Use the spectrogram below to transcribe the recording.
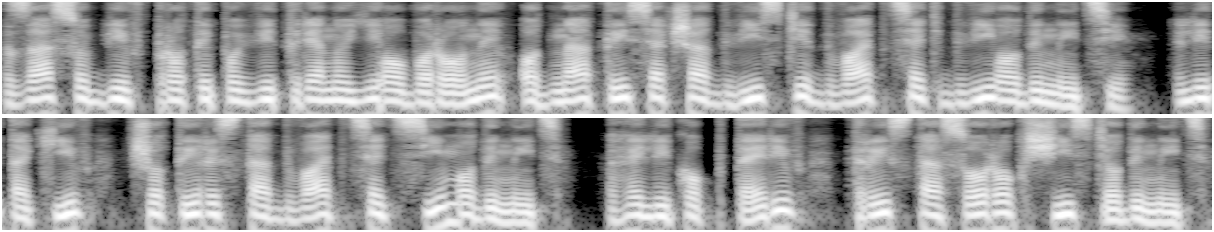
засобів протиповітряної оборони 1222 одиниці, літаків 427 одиниць, гелікоптерів 346 одиниць,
